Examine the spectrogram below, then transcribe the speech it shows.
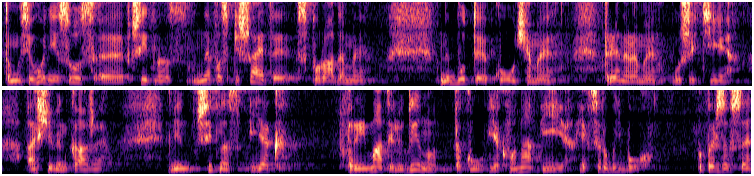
Тому сьогодні Ісус е, вчить нас: не поспішайте з порадами, не будьте коучами, тренерами у житті. А що Він каже? Він вчить нас, як приймати людину таку, як вона є, як це робить Бог. По-перше за все,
